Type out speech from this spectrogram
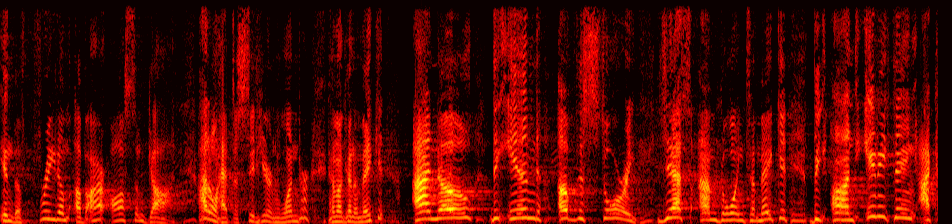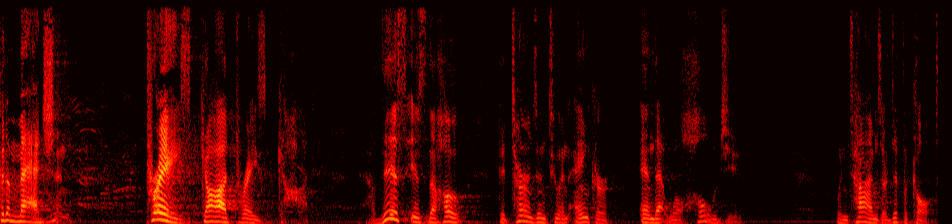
in the freedom of our awesome God. I don't have to sit here and wonder, am I going to make it? I know the end of the story. Yes, I'm going to make it beyond anything I could imagine. Praise God, praise God. Now, this is the hope that turns into an anchor and that will hold you when times are difficult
